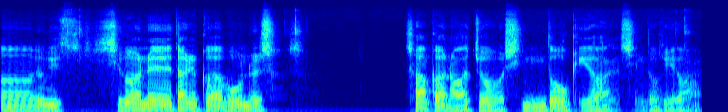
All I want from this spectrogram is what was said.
어, 여기 시간에 단일가가 오늘 상한가 나왔죠. 신도기현, 신도기현.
